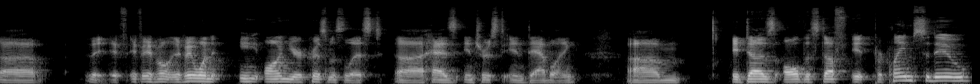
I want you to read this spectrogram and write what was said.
uh, if, if if anyone on your Christmas list, uh, has interest in dabbling. Um, it does all the stuff it proclaims to do,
